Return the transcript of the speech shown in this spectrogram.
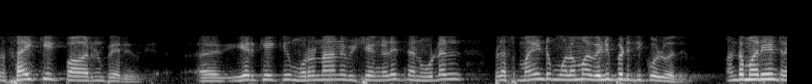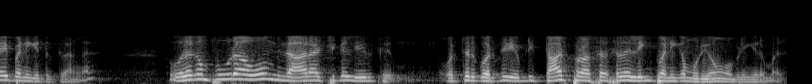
சைக்கிக் பவர்னு பேர் இருக்கு. இயற்கைக்கு முரணான விஷயங்களை தன் உடல் ப்ளஸ் மைண்டு மூலமாக வெளிப்படுத்திக் கொள்வது. அந்த மாதிரியும் ட்ரை பண்ணிக்கிட்டு இருக்கிறாங்க. உலகம் பூராவும் இந்த ஆராய்ச்சிகள் இருக்கு. ஒருத்தருக்கு ஒருத்தர் எப்படி தாட் ப்ராசஸ்ல லிங்க் பண்ணிக்க முடியும் அப்படிங்கிற மாதிரி.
